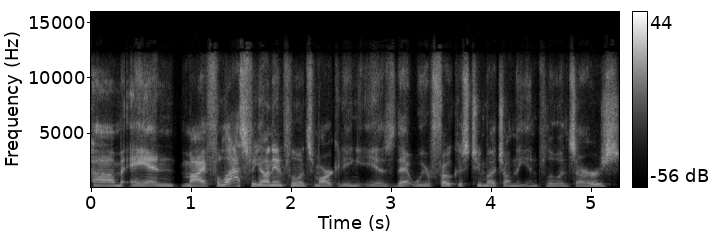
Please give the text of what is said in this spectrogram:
Um, and my philosophy on influence marketing is that we're focused too much on the influencers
